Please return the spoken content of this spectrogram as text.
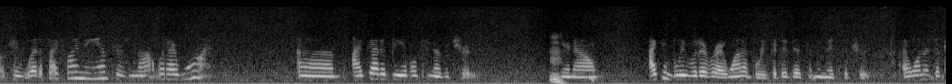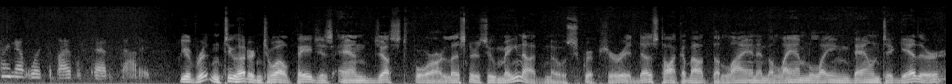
okay, what if I find the answer is not what I want? Um, I've got to be able to know the truth. Hmm. You know, I can believe whatever I want to believe, but it doesn't mean it's the truth. I wanted to find out what the Bible said about it. You've written 212 pages, and just for our listeners who may not know Scripture, it does talk about the lion and the lamb laying down together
